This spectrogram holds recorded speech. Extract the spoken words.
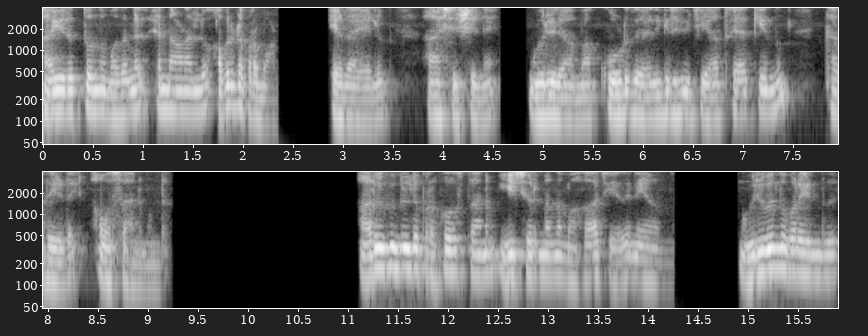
ആയിരത്തൊന്ന് മതങ്ങൾ എന്നാണല്ലോ അവരുടെ പ്രമാണം. ഏതായാലും ആ ശിഷ്യനെ ഗുരുരാമ കൂടുതൽ അനുഗ്രഹിച്ച് യാത്രയാക്കിയെന്നും കഥയുടെ അവസാനമുണ്ട്. അറിവുകളുടെ പ്രഭവസ്ഥാനം ഈശ്വരൻ എന്ന മഹാചേതനയാണെന്ന്. ഗുരുവെന്ന് പറയുന്നത്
